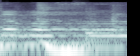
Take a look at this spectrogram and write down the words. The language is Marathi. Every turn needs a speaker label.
Speaker 1: देव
